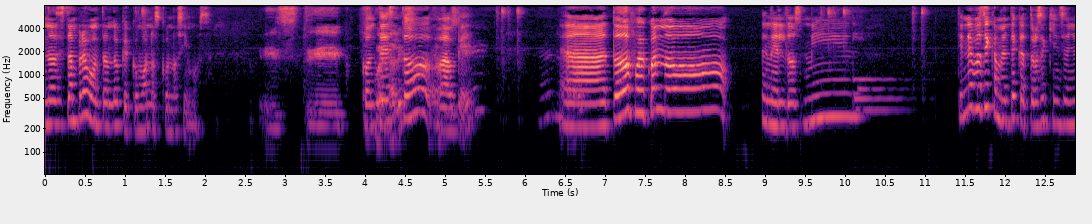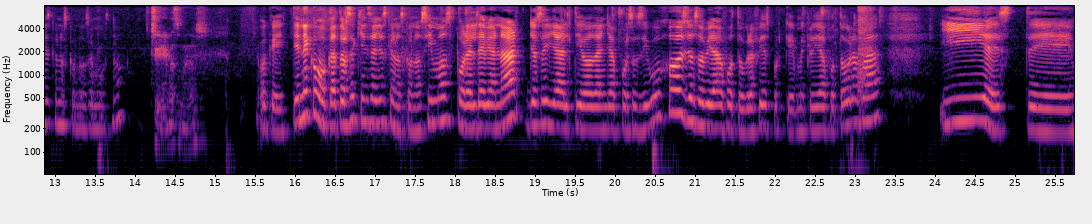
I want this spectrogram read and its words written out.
nos están preguntando que cómo nos conocimos. Este. Contesto. Ah, ok. Ah, todo fue cuando. En el 2000. Tiene básicamente 14, 15 años que nos conocemos, ¿no? Sí, más o menos. Ok, tiene como 14, 15 años que nos conocimos por el DeviantArt. Yo seguía al tío Dan ya por sus dibujos. Yo subía fotografías porque me creía fotógrafa. Y este.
